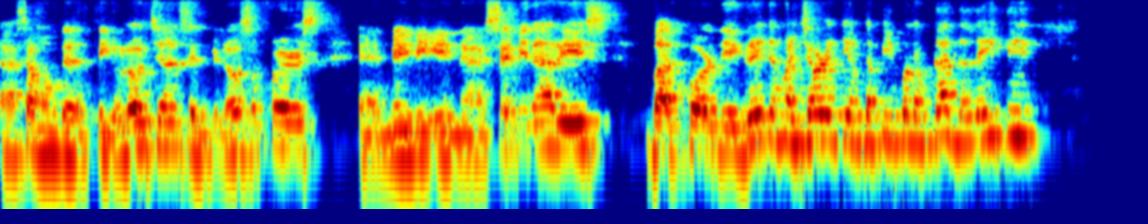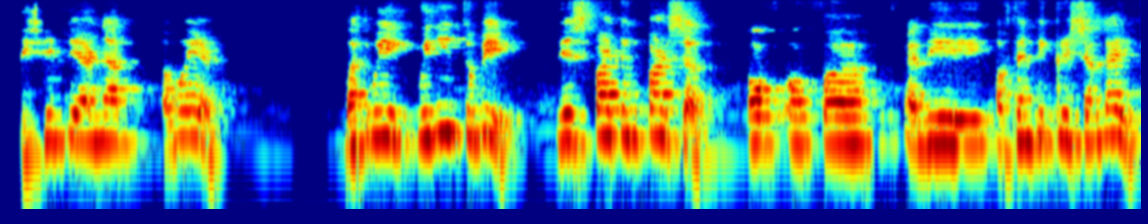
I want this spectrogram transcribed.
uh, some of the theologians and philosophers and maybe in uh, seminaries but for the greater majority of the people of god the laity they simply are not aware but we we need to be this part and parcel of of uh, the authentic christian life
